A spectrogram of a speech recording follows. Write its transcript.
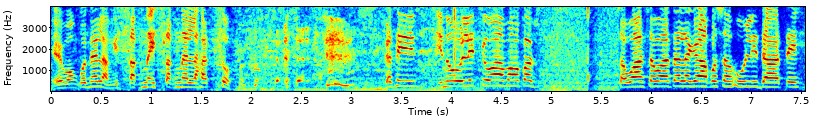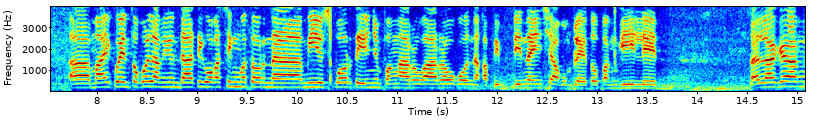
ewan ko na lang, stock na stock na lahat to. Kasi inuulit ko nga mga paps, sawa-sawa talaga ako sa huli dati. Ah, maikwento ko lang, yung dati ko kasing motor na Mio Sporty, yun yung pang araw-araw ko, naka 59 siya, kumpleto pang gilid. Talagang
